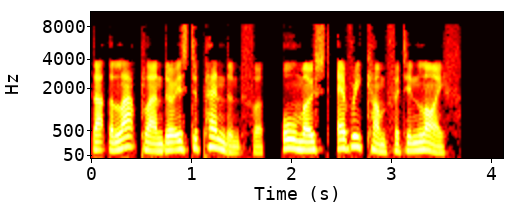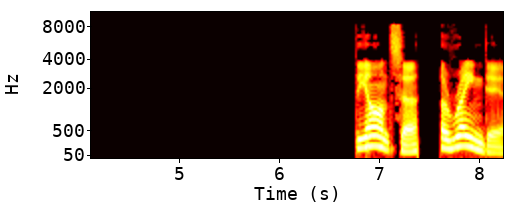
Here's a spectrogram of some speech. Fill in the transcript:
that the Laplander is dependent for almost every comfort in life. The answer, a reindeer.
